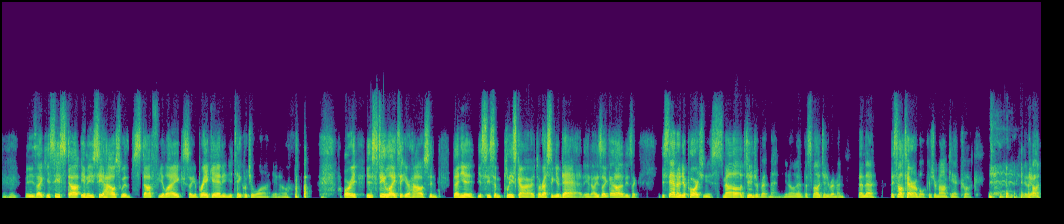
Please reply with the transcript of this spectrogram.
Mhm. And he's like, you see stuff, you know, you see a house with stuff you like, so you break in and you take what you want, you know. or you, you see lights at your house and then you you see some police cars arresting your dad. You know, he's like, oh, and he's like, you stand on your porch and you smell gingerbread men, you know, the, the smell of gingerbread men. Then the they smell terrible because your mom can't cook. You know,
